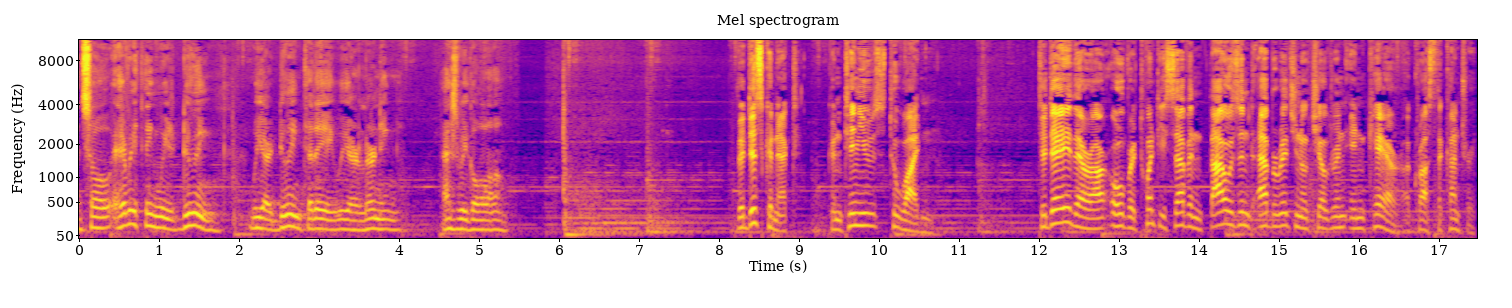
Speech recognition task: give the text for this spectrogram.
And so everything we're doing, we are doing today, we are learning as we go along. The disconnect continues to widen. Today, there are over 27,000 Aboriginal children in care across the country.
